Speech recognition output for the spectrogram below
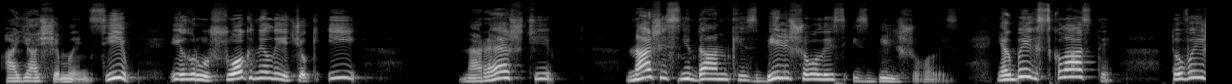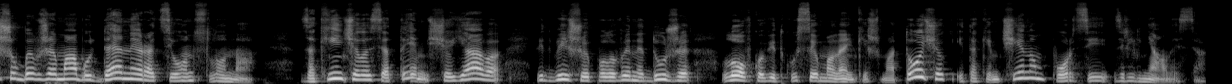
А я ще млинців, і грушок неличок, і. Нарешті наші сніданки збільшувались і збільшувались. Якби їх скласти, то вийшов би вже, мабуть, денний раціон слона. Закінчилося тим, що ява від більшої половини дуже ловко відкусив маленький шматочок, і таким чином порції зрівнялися.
